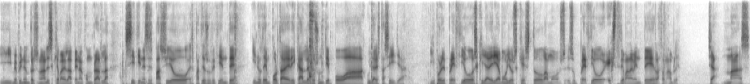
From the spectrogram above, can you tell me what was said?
y mi opinión personal es que vale la pena comprarla si tienes espacio, espacio suficiente y no te importa dedicarle pues, un tiempo a cuidar esta silla. Y por el precio, es que ya diríamos yo que esto, vamos, es un precio extremadamente razonable. O sea, más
